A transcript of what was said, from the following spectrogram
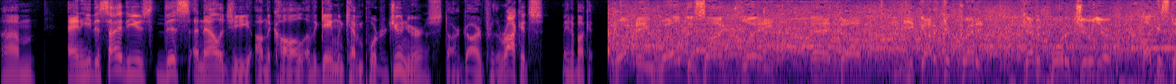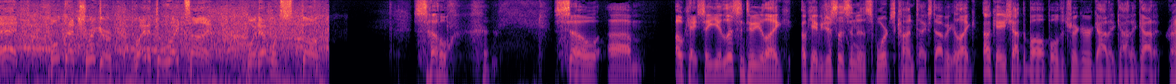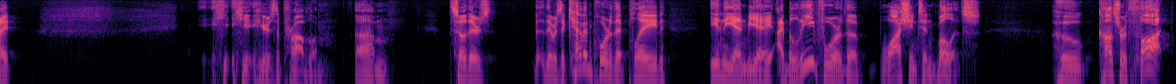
Um, and he decided to use this analogy on the call of the game when Kevin Porter Jr., a star guard for the Rockets, made a bucket. What a well-designed play, and um, you got to give credit. Kevin Porter Jr., like his dad, pulled that trigger right at the right time. Boy, that one stung. So, so, um, okay. So you listen to, you're like, okay. If you just listen to the sports context of it, you're like, okay, shot the ball, pulled the trigger, got it, got it, got it, right? He, he, here's the problem. Um, so there's there was a Kevin Porter that played in the NBA, I believe, for the Washington Bullets, who Consor thought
